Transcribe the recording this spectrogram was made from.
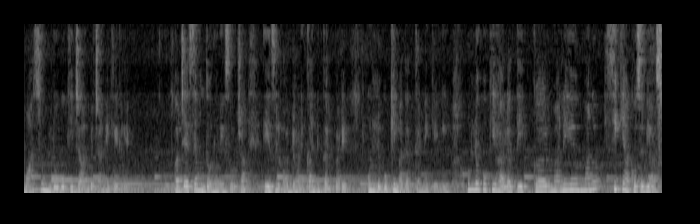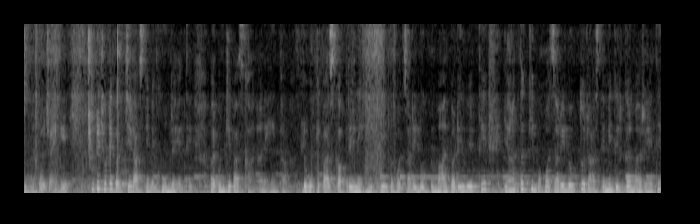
मासूम लोगों की जान बचाने के लिए। और जैसे उन दोनों ने सोचा, एजल और डोनिका निकल पड़े उन लोगों की मदद करने के लिए। उन लोगों की हालत देखकर माने, मानो किसी की आँखों से भी आँसू निकल जाएँगे। छोटे छोटे बच्चे रास्ते में घूम रहे थे, पर उनके पास खाना नहीं था। लोगों के पास कपड़े नहीं थे, बहुत सारे लोग बीमार पड़े हुए थे। यहाँ तक कि बहुत सारे लोग तो रास्ते में गिरकर मर रहे थे,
